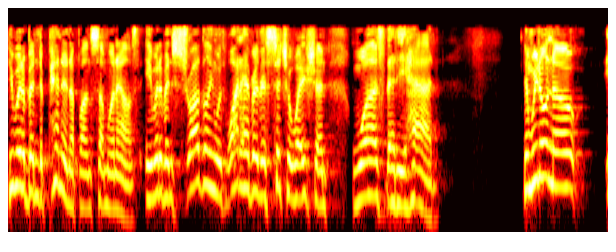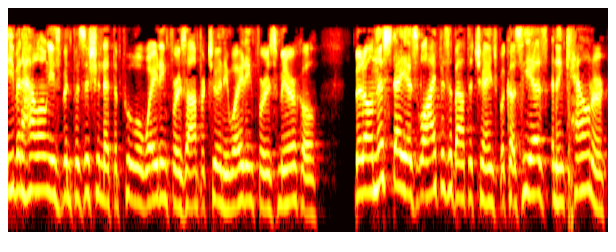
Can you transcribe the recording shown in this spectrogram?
he would have been dependent upon someone else. He would have been struggling with whatever this situation was that he had. And we don't know even how long he's been positioned at the pool waiting for his opportunity, waiting for his miracle. But on this day, his life is about to change because he has an encounter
